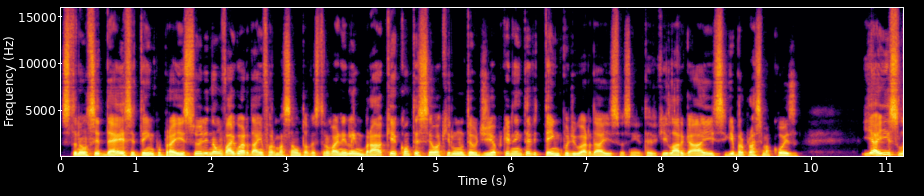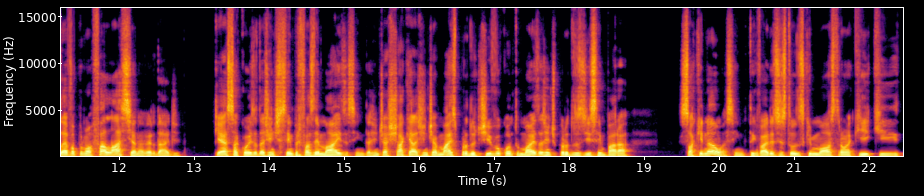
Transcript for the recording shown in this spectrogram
Se tu não se der esse tempo para isso, ele não vai guardar a informação, talvez tu não vai nem lembrar que aconteceu aquilo no teu dia, porque ele nem teve tempo de guardar isso, assim, ele teve que largar e seguir para a próxima coisa. E aí isso leva para uma falácia, na verdade, que é essa coisa da gente sempre fazer mais, assim, da gente achar que a gente é mais produtivo quanto mais a gente produzir sem parar. Só que não, assim, tem vários estudos que mostram aqui que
